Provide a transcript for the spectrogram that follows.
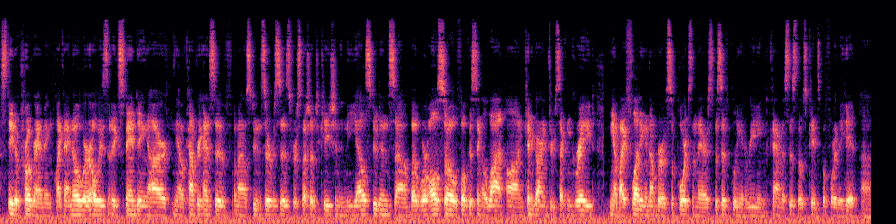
state of programming. Like I know we're always expanding our, you know, comprehensive amount of student services for special education and EL students, uh, but we're also focusing a lot on kindergarten through second grade. You know, by flooding a number of supports in there, specifically in reading, to kind of assist those kids before they hit uh,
